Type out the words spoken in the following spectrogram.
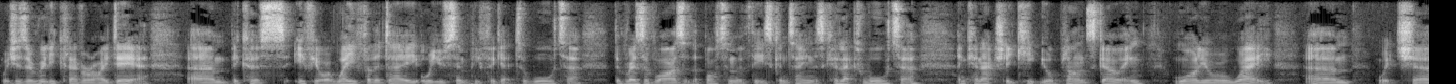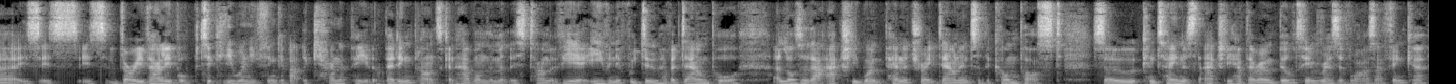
which is a really clever idea um, because if you're away for the day or you simply forget to water, the reservoirs at the bottom of these containers collect water and can actually keep your plants going while you're away. Um, which uh, is, is, is very valuable, particularly when you think about the canopy that bedding plants can have on them at this time of year. Even if we do have a downpour, a lot of that actually won't penetrate down into the compost. So containers that actually have their own built-in reservoirs, I think, are,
